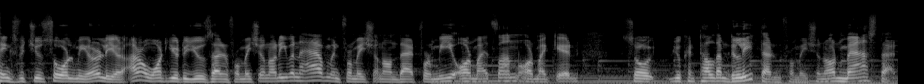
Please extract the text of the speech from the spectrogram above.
things which you sold me earlier. I don't want you to use that information or even have information on that for me or my son or my kid. So you can tell them delete that information or mask that.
